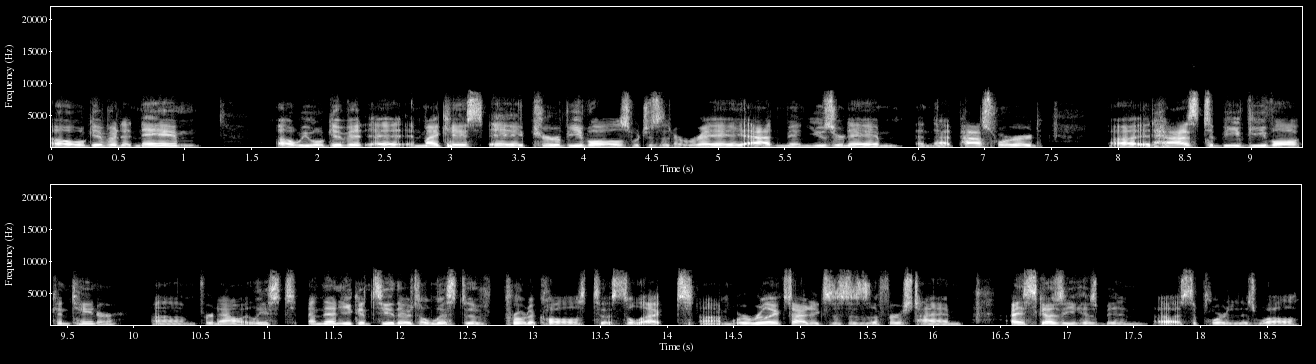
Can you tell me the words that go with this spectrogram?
Uh, we'll give it a name. Uh, we will give it, a, in my case, a pure vvols, which is an array admin username and that password. Uh, it has to be vvol container um, for now, at least. And then you can see there's a list of protocols to select. Um, we're really excited because this is the first time iSCSI has been uh, supported as well.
